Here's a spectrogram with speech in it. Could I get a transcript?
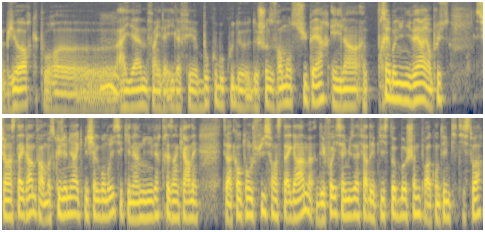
Björk, pour mm. IAM. Enfin il a, il a fait beaucoup beaucoup de, de, choses vraiment super et il a un, très bon univers et en plus sur Instagram, enfin moi ce que j'aime bien avec Michel Gondry, c'est qu'il a un univers très incarné. C'est-à-dire quand on le suit sur Instagram, des fois il s'amuse à faire des petits stop motion pour raconter une petite histoire.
